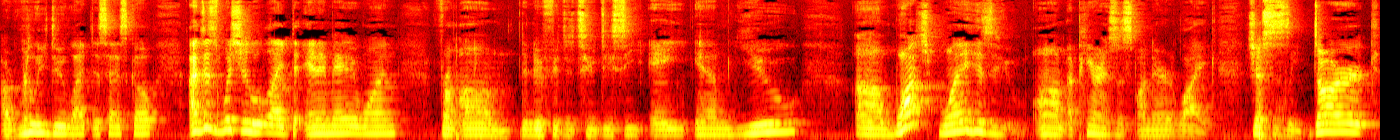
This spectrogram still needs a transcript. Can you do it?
I really do like this sculpt. I just wish it looked like the animated one from um the new 52 DC AMU. Um, watch one of his um appearances on there, like Justice League Dark.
